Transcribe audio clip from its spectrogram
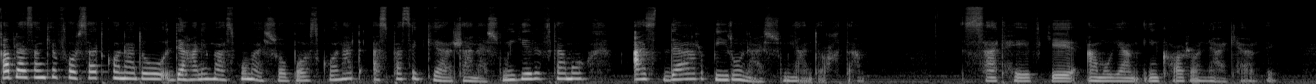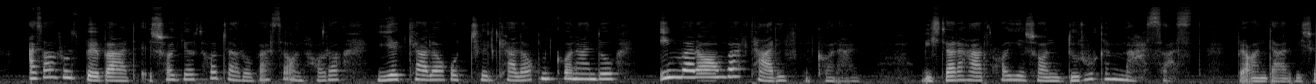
قبل از آنکه فرصت کند و دهن مسمومش را باز کند از پس گردنش می گرفتم و از در بیرونش می انداختم. صد حیف که امویم این کار را نکرده. از آن روز به بعد شاگردها جر و بحث آنها را یک کلاق و چل کلاق می کنند و این ور آنور تعریف می کنند. بیشتر حرفهایشان دروغ محض است به آن درویش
